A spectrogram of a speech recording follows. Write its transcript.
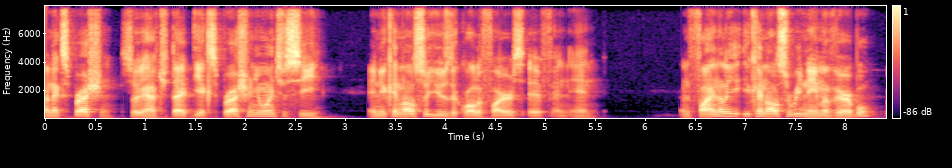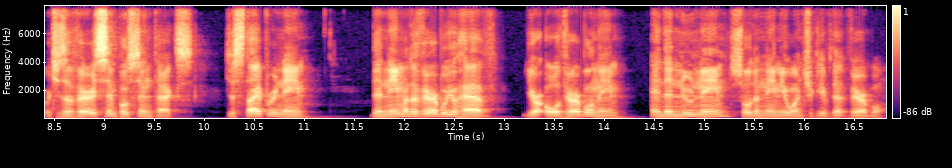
an expression. So you have to type the expression you want to see, and you can also use the qualifiers if and in. And finally, you can also rename a variable, which is a very simple syntax. Just type rename, the name of the variable you have, your old variable name, and the new name, so the name you want to give that variable.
